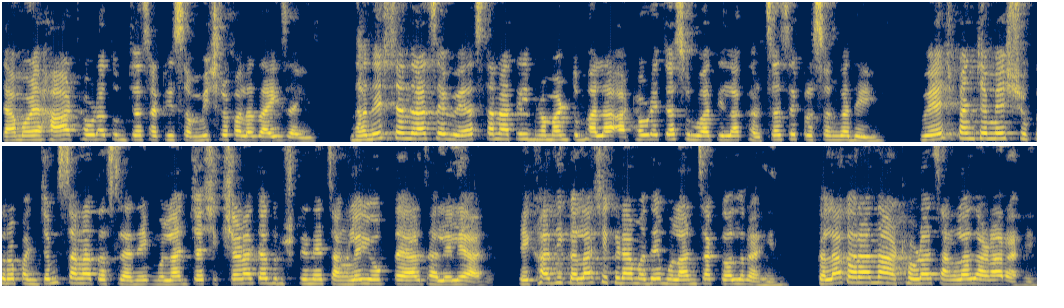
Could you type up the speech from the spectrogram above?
त्यामुळे हा आठवडा तुमच्यासाठी संमिश्र फलदायी जाईल. धनेश चंद्राचे व्ययस्थानातील भ्रमण तुम्हाला आठवड्याच्या सुरुवातीला खर्चाचे प्रसंग देईल. वेश पंचमेश शुक्र पंचम स्थानात असल्याने मुलांच्या शिक्षणाच्या दृष्टीने चांगले योग तयार झालेले आहे. एखादी कला शिकण्यामध्ये मुलांचा कल राहील. कलाकारांना आठवडा चांगला जाणार आहे.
